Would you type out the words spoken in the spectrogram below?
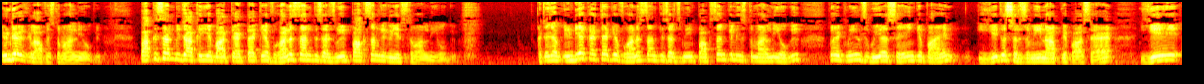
इंडिया के खिलाफ इस्तेमाल नहीं होगी। पाकिस्तान भी जाकर ये बात कहता है कि अफ़गानिस्तान की सरजमीन पाकिस्तान के लिए इस्तेमाल नहीं होगी। अच्छा जब इंडिया कहता है कि अफ़गानिस्तान की सरजमीन पाकिस्तान के लिए इस्तेमाल नहीं होगी तो it means we are saying कि पाइन ये जो सरजमीन आपके पास है, ये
